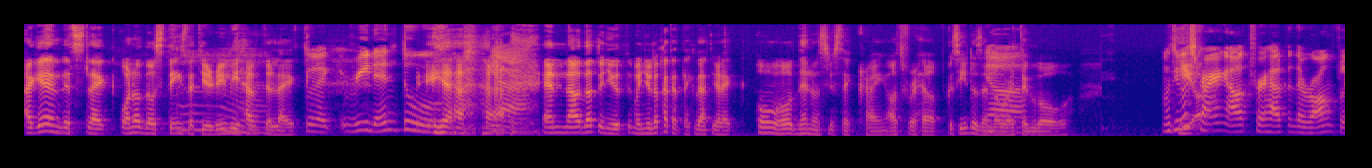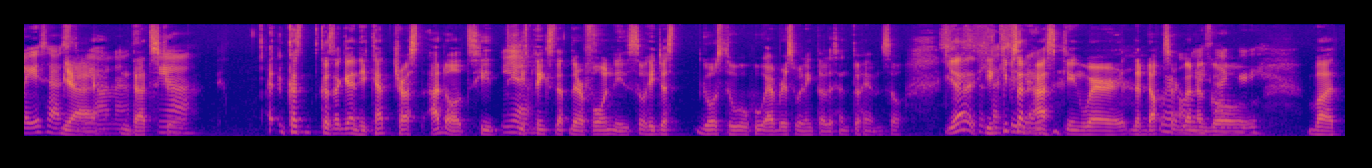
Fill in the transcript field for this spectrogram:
again, it's like one of those things that you really have to ah, like To like read into. yeah. Yeah. And now that when you when you look at it like that, you're like, oh, Holden was just like crying out for help because he doesn't know where to go. But he was He- crying out for help in the wrong places, to be Yeah, honest. that's true. Yeah. Because again, he can't trust adults. He he thinks that they're phonies, so he just goes to whoever's willing to listen to him. So yeah, he keeps on asking where the ducks We're are gonna go, angry. but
